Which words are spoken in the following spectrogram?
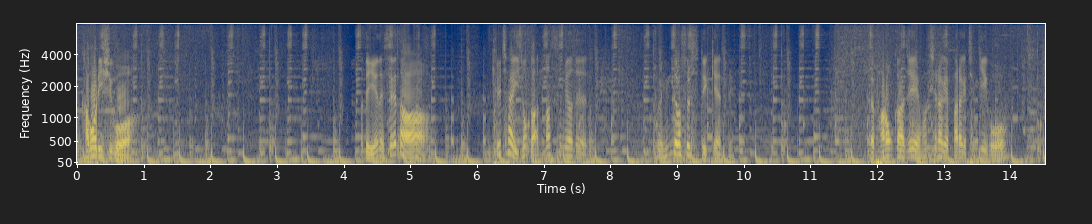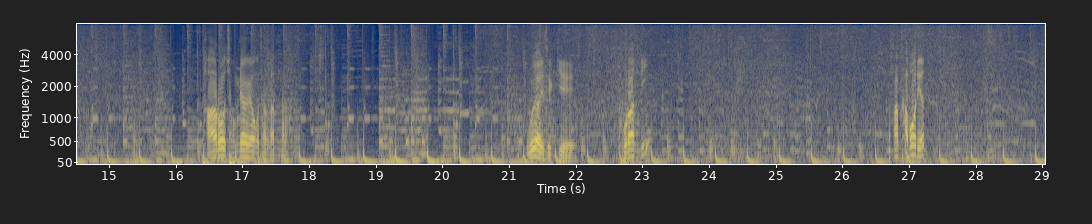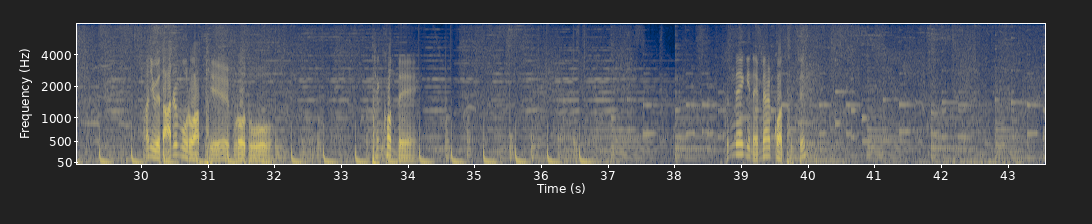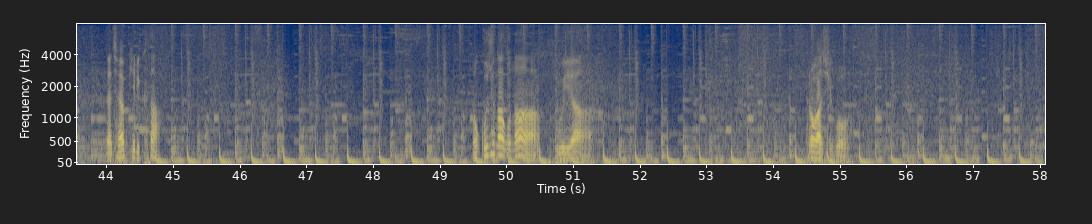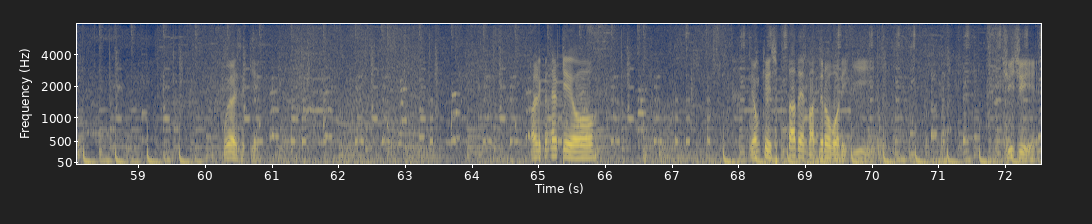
가버리시고 근데 얘네 세다. 킬 차이 이 정도 안 났으면은 좀 힘들었을 수도 있겠는데? 네, 바론까지 확실하게 빠르게 챙기고. 바로 정령 영상 간다. 뭐야 이 새끼. 돌았니? 다 가버렸? 아니 왜 나를 물어 하필 물어도 탱커인데. 끝내긴 애매할 것 같은데? 야 제압킬이 크다. 넌 꾸준하구나 부이야. 들어가시고. 뭐야 이 새끼 빨리 끝낼게요. 0킬 14된 만들어버리기. GG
